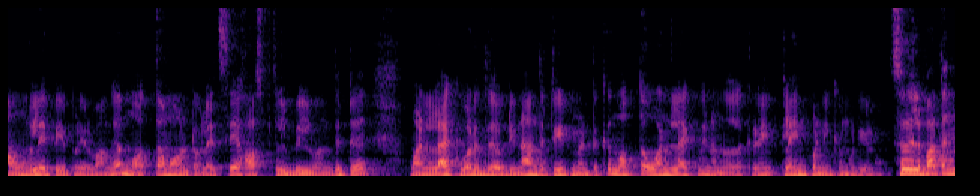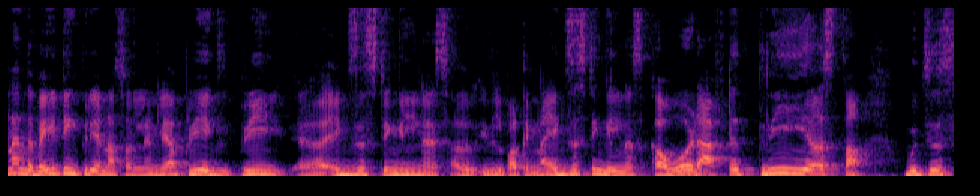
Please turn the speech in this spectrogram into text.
அவங்களே பே பண்ணிடுவாங்க மொத்த அமௌண்ட்டும் லெட்ஸே ஹாஸ்பிட்டல் பில் வந்துட்டு ஒன் லேக் வருது அப்படின்னா அந்த ட்ரீட்மெண்ட்டுக்கு மொத்தம் ஒன் லேக்மே நம்மளால் கிளைம் கிளைம் பண்ணிக்க முடியும் ஸோ இதில் பார்த்தீங்கன்னா இந்த வெயிட்டிங் பீரியட் நான் சொன்னேன் இல்லையா? Pre ex pre existing illness அது இதில் பார்த்தீங்கன்னா existing illness covered after three years தான். விச் இஸ்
